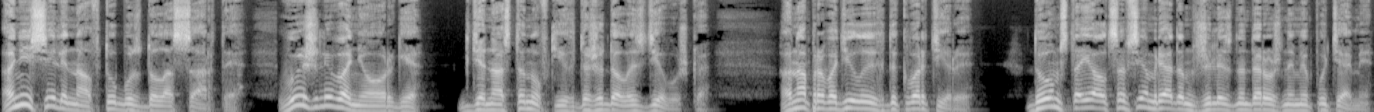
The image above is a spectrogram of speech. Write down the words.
они сели на автобус до Лассарте. Вышли в Анерге, где на остановке их дожидалась девушка. Она проводила их до квартиры. Дом стоял совсем рядом с железнодорожными путями.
